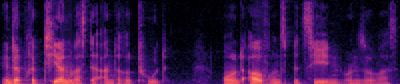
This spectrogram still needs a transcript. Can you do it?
interpretieren, was der andere tut und auf uns beziehen und sowas.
